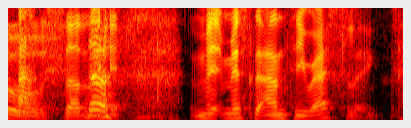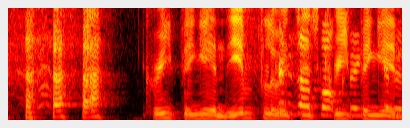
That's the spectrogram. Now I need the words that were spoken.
Ooh, suddenly, Mi- Mr. Anti Wrestling. creeping in. The influence is unboxing, creeping in.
